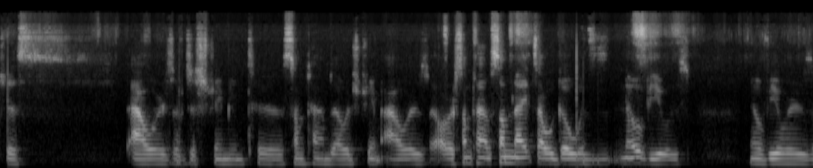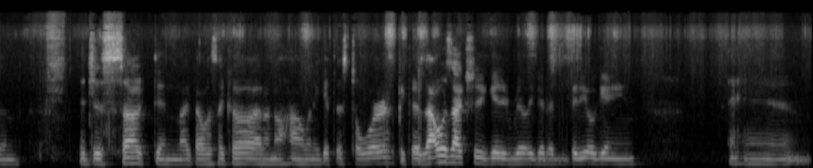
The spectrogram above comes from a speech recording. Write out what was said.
just hours of just streaming to sometimes I would stream hours or sometimes some nights I would go with no viewers no viewers and it just sucked and like I was like oh I don't know how I'm gonna get this to work because I was actually getting really good at the video game and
